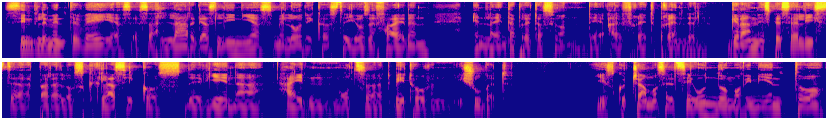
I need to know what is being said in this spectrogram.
Simplemente veías esas largas líneas melódicas de Joseph Haydn en la interpretación de Alfred Brendel, gran especialista para los clásicos de Viena, Haydn, Mozart, Beethoven y Schubert. Y escuchamos el segundo movimiento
